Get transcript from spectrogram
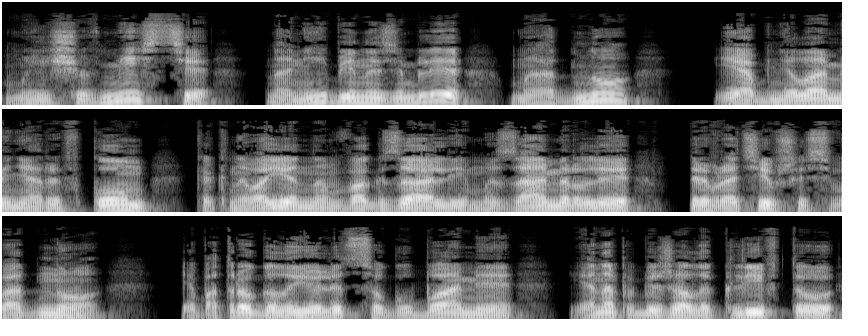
Мы еще вместе, на небе и на земле, мы одно...» И обняла меня рывком, как на военном вокзале, мы замерли, превратившись в одно. Я потрогал ее лицо губами, и она побежала к лифту,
